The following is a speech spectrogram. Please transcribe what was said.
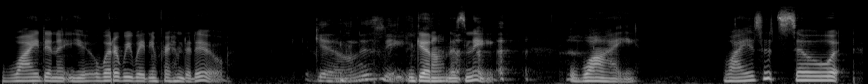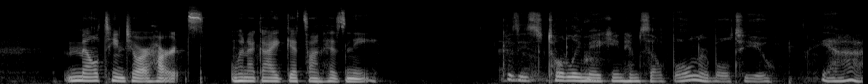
Why didn't you? What are we waiting for him to do? Get on his knee. Get on his knee. Why? Why is it so melting to our hearts when a guy gets on his knee? Because he's totally making himself vulnerable to you. Yeah.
